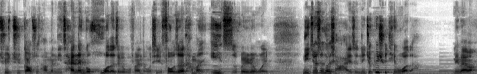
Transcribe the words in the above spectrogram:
去去告诉他们，你才能够获得这个部分的东西，否则他们一直会认为你就是个小孩子，你就必须听我的，明白吗？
